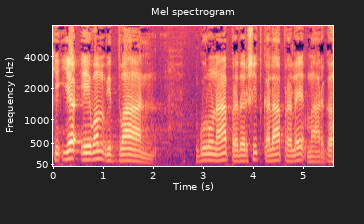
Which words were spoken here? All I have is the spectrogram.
कि यह एवं विद्वान गुरुना प्रदर्शित कला प्रलय मार्ग।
